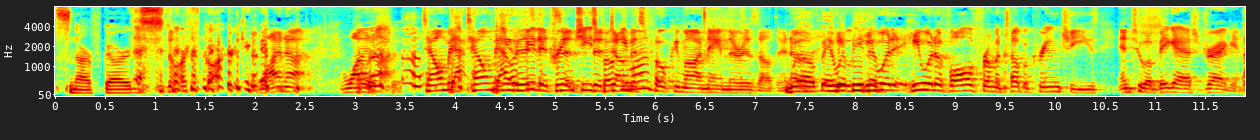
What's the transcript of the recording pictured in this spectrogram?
Snarfguard. Snarfguard. Snarfguard. Why not? Why not? Tell me. That- tell me that would be the cream a- cheese the dumbest Pokemon? Pokemon name there is out there. No, Well, it he, would be he the- would he would evolve from a tub of cream cheese into a big ass dragon.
